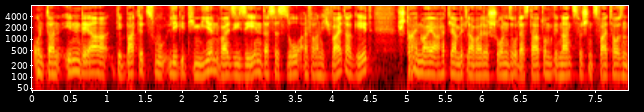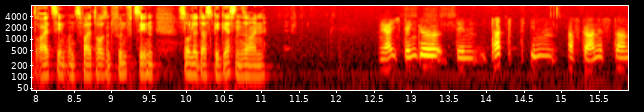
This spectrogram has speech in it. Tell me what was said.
und dann in der Debatte zu legitimieren, weil sie sehen, dass es so einfach nicht weitergeht. Steinmeier hat ja mittlerweile schon so das Datum genannt, zwischen 2013 und 2015 solle das gegessen sein. Ja, ich denke, den Takt in Afghanistan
